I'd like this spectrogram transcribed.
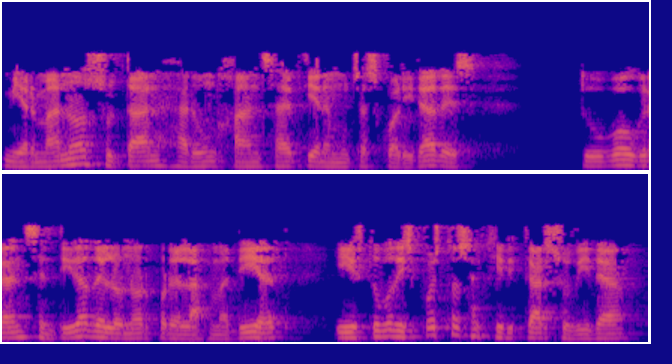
Mi hermano Sultán Harun Khan Saheb tiene muchas cualidades, Tuvo gran sentido del honor por el Ahmadiyyat y estuvo dispuesto a sacrificar su vida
